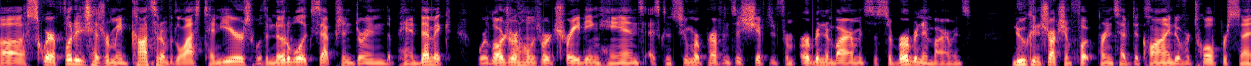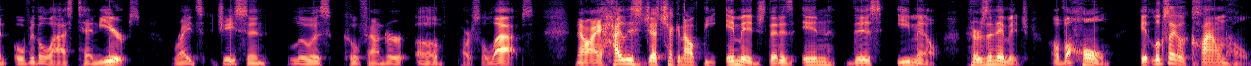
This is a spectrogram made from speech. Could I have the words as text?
uh, square footage has remained constant over the last 10 years, with a notable exception during the pandemic, where larger homes were trading hands as consumer preferences shifted from urban environments to suburban environments. New construction footprints have declined over 12% over the last 10 years, writes Jason Lewis, co founder of Parcl Labs. Now, I highly suggest checking out the image that is in this email. Here's an image of a home. It looks like a clown home.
